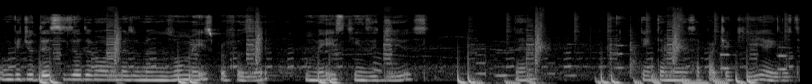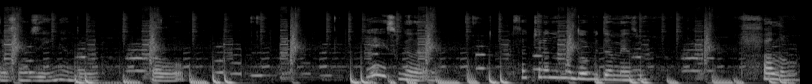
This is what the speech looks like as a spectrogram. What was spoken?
Um vídeo desses eu demoro mais ou menos um mês para fazer. Um mês, 15 dias, né? Tem também essa parte aqui, a ilustraçãozinha do, da logo. E é isso, galera. Só tirando uma dúvida mesmo. Falou!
